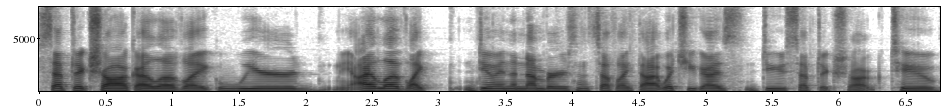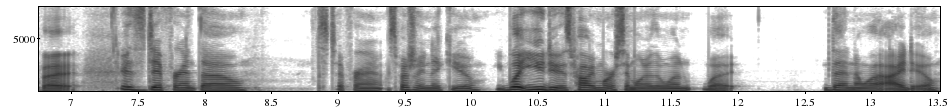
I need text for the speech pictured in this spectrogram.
septic shock. I love like weird I love like doing the numbers and stuff like that, which you guys do septic shock too, but It's different though. It's different, especially NICU. What you do is probably more similar than what, what than what I do.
